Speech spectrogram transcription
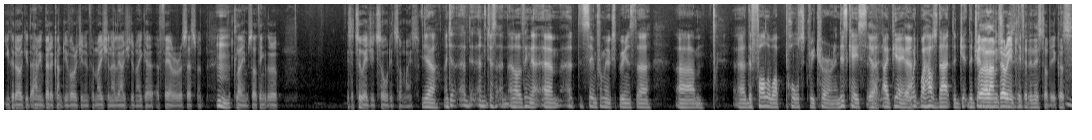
you could argue that having better country of origin information allows you to make a, a fairer assessment Mm. of the claim. So I think there are, it's a two-edged sword in some ways. Yeah, and just, and, and just another thing that um, uh, the same from your experience, the um, uh, the follow-up post-return. In this case, Yeah. uh, IPA. Yeah. What, well, how's that? The the general. Well, I'm very interested difficult. in this topic because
